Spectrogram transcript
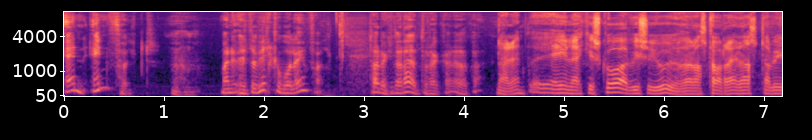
en einföld mm -hmm. Man, þetta virkar búin einfalt. Það er ekki að ræða þetta frekar eða hvað? Nei, eiginlega ekki sko að vísu, jú, það er alltaf að ræða alltaf í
